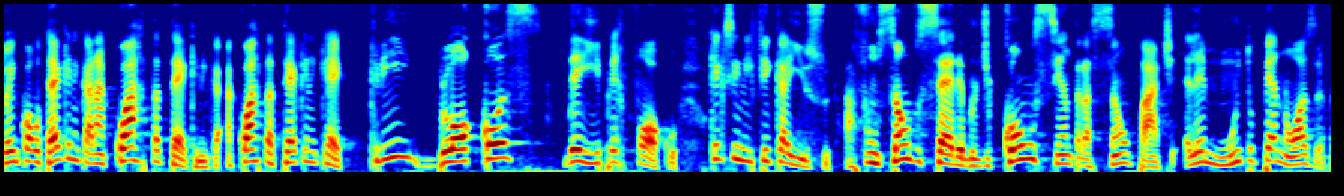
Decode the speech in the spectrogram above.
tô em qual técnica? Na quarta técnica. A quarta técnica é crie blocos de hiperfoco. O que, que significa isso? A função do cérebro de concentração, Paty, ela é muito penosa.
